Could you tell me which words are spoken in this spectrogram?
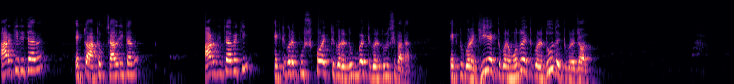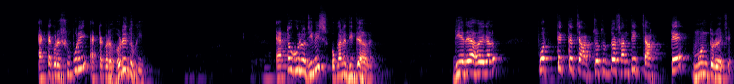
আর কি দিতে হবে? একটু আতক চাল দিতে হবে। আর দিতে হবে কি? একটি করে পুষ্প, একটি করে দুব্ব, একটি করে তুলসী পাতা। একটু করে ঘি, একটু করে মধু, একটু করে দুধ, একটু করে জল। একটা করে সুপুরি, একটা করে হরিতুকি এতগুলো জিনিস ওখানে দিতে হবে। দিয়ে দেয়া হয়ে গেল। প্রত্যেকটা চার চতুর্দশ শান্তির চারটে মন্ত্র রয়েছে।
